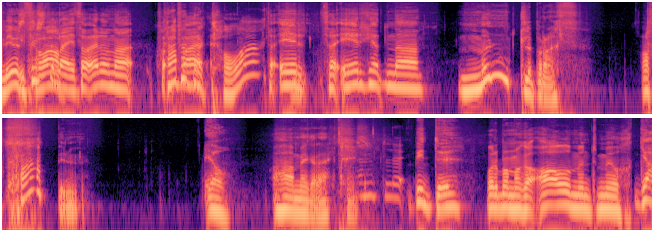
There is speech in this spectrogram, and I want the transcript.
Mér í finnst fyrsta krab, lagi þá er þannig krab er bara klart það er, það er hérna möndlubragð. Af krabinu? Já, Það meikar ekkert býtu voru bara eitthvað almond milk já,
